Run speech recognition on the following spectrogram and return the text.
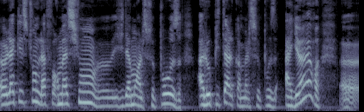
Euh, la question de la formation, euh, évidemment, elle se pose à l'hôpital comme elle se pose ailleurs. Euh,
